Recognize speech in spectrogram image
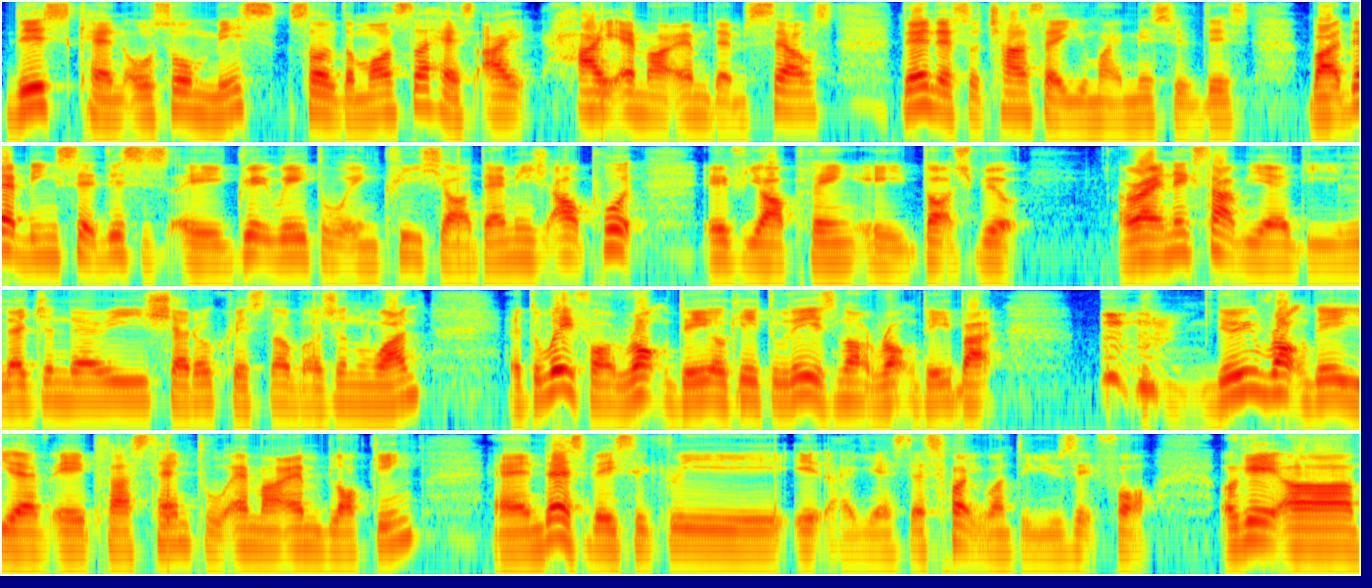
this can also miss. So if the monster has high MRM themselves, then there's a chance that you might miss with this. But that being said, this is a great way to increase your damage output if you are playing a dodge build. Alright, next up we have the legendary Shadow Crystal version 1. have to wait for Rock Day. Okay, today is not Rock Day, but during rock day you have a plus 10 to MRM blocking and that's basically it I guess that's what you want to use it for okay uh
